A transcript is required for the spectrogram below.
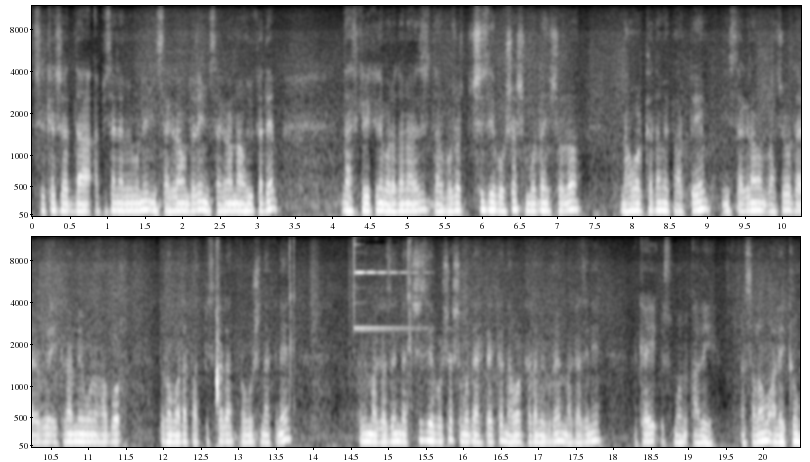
силкаша да описания мемонем инстаграм дорем инстаграм навҳӣ кардем. Дастгирӣ кунем бародарони азиз. Дар бозор чизе боша шумода иншоалло навор карда мепартоем инстаграм бачаҳо дар рӯи экран мемонам ҳабор дуромада подпис карда фаромӯш накунед. Ҳамин магазин дар чизе боша шумода яктаякта навор карда мебурем магазини акаи усмон али ассалому алайкум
